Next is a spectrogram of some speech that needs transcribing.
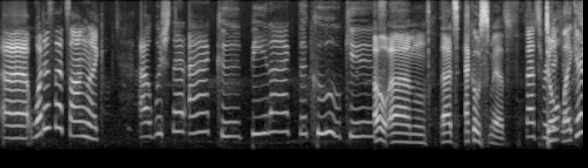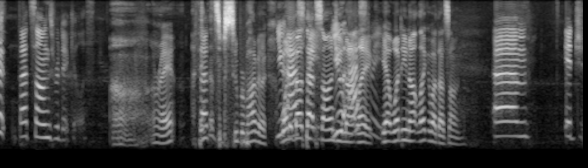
Uh, what is that song like? I wish that I could be like the cool kids. Oh, um, that's Echosmith. that's ridiculous. Don't like it? That song's ridiculous. Oh, all right. I think That's- that's, super popular. You what about that me. song do You you not like? me. Yeah, what do you not like about that song? Um, it.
